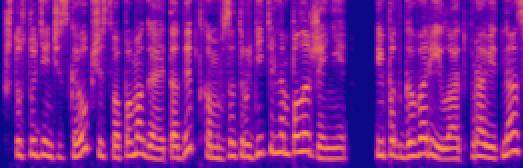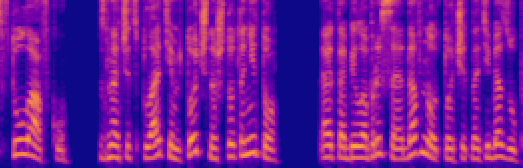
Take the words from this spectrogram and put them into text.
что студенческое общество помогает адепткам в затруднительном положении и подговорила отправить нас в ту лавку. Значит, с платьем точно что-то не то. Эта белобрысая давно точит на тебя зуб.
